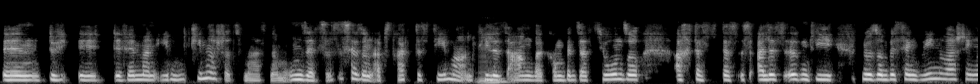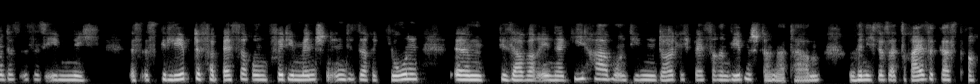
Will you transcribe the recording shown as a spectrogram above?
äh, durch, äh, wenn man eben Klimaschutzmaßnahmen umsetzt. Das ist ja so ein abstraktes Thema und viele mhm. sagen bei Kompensation so, ach, das, das ist alles irgendwie nur so ein bisschen Greenwashing und das ist es eben nicht. Es ist gelebte Verbesserung für die Menschen in dieser Region, ähm, die saubere Energie haben und die einen deutlich besseren Lebensstandard haben. Und wenn ich das als Reisegast auch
